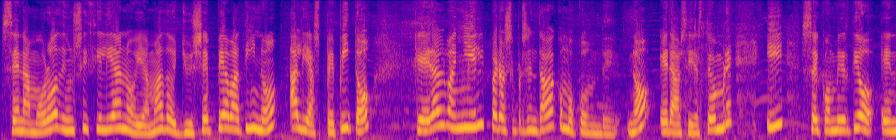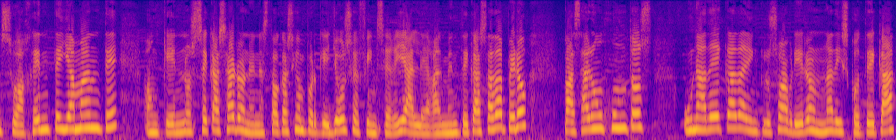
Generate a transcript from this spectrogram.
se enamoró de un siciliano llamado Giuseppe Abatino, alias Pepito, que era albañil, pero se presentaba como conde, ¿no? Era así este hombre, y se convirtió en su agente y amante, aunque no se casaron en esta ocasión porque Josephine seguía legalmente casada, pero pasaron juntos una década e incluso abrieron una discoteca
